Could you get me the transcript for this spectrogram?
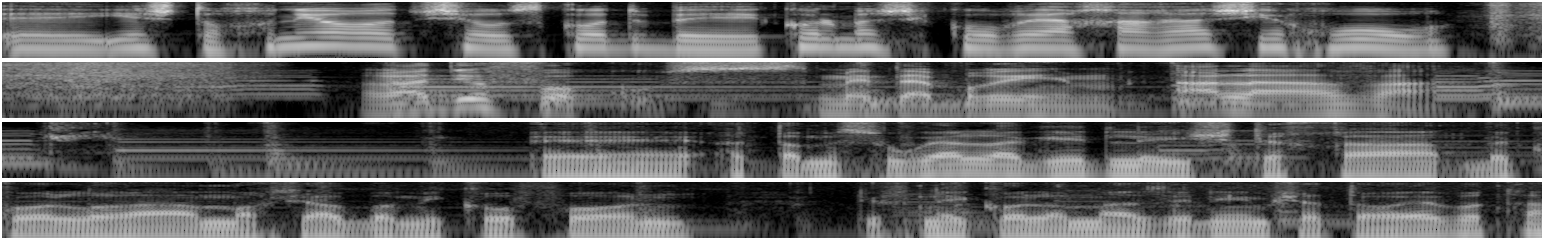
אה, יש תוכניות שעוסקות בכל מה שקורה אחרי השחרור. רדיו פוקוס, מדברים על אהבה. אה, אתה מסוגל להגיד לאשתך בקול רם עכשיו במיקרופון, לפני כל המאזינים, שאתה אוהב אותה?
